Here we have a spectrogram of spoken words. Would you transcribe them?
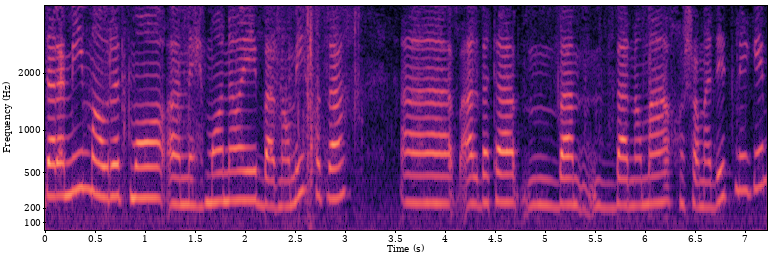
در این مورد ما مهمان های برنامه خود را البته برنامه خوش آمدید میگیم.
